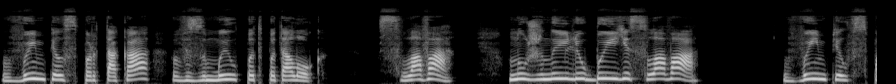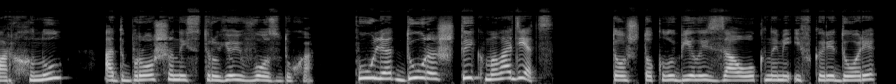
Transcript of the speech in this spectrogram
Вымпел Спартака взмыл под потолок. Слова! Нужны любые слова! Вымпел вспорхнул, отброшенный струей воздуха. Пуля, дура, штык, молодец! То, что клубилось за окнами и в коридоре,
